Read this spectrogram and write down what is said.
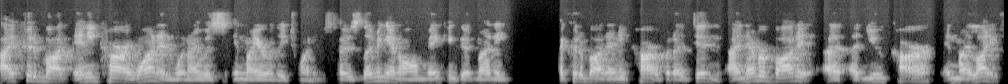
I could have bought any car I wanted when I was in my early 20s. I was living at home, making good money. I could have bought any car, but I didn't. I never bought it, a, a new car in my life.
